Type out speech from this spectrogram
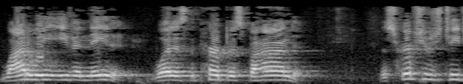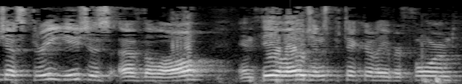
why do we even need it? What is the purpose behind it? The scriptures teach us three uses of the law, and theologians, particularly reformed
